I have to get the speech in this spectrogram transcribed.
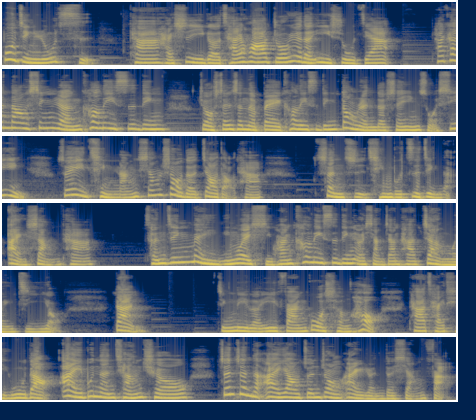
不仅如此，他还是一个才华卓越的艺术家。他看到新人克里斯汀，就深深的被克里斯汀动人的声音所吸引，所以倾囊相授的教导他，甚至情不自禁的爱上他。曾经，魅影因为喜欢克里斯汀而想将他占为己有，但。经历了一番过程后，他才体悟到爱不能强求，真正的爱要尊重爱人的想法，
